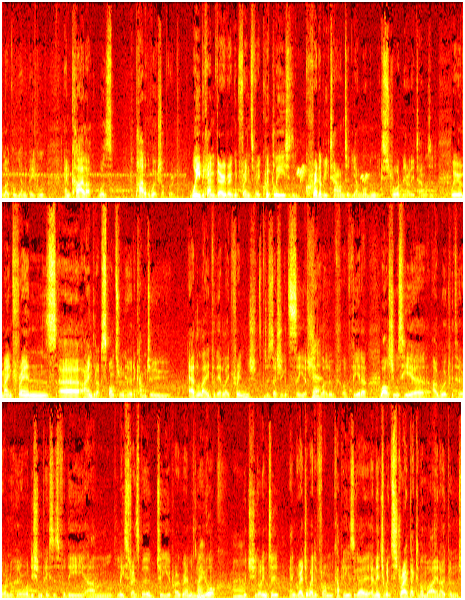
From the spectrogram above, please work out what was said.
local young people. And Kyla was part of the workshop group. We became very, very good friends very quickly. She's an incredibly talented young woman, extraordinarily talented. We remained friends. Uh, I ended up sponsoring her to come to Adelaide for the Adelaide Fringe, just so she could see a Yeah. shitload of, of theatre. While she was here, I worked with her on her audition pieces for the um, Lee Strasberg two year program in New Oh, yeah. York, which she got into and graduated from a couple of years ago. And then she went straight back to Mumbai and opened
